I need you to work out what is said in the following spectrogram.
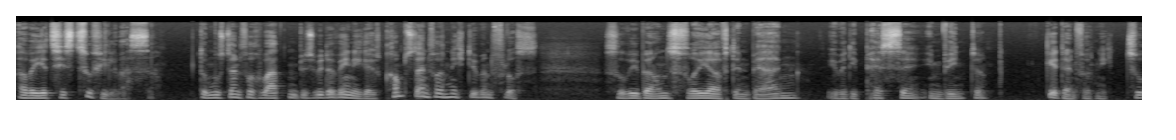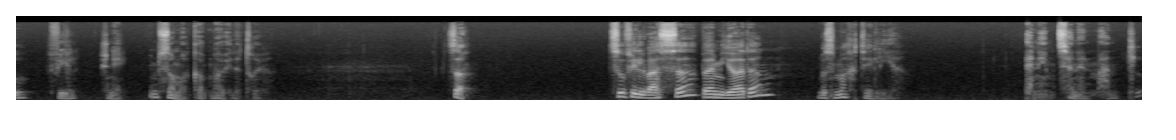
Aber jetzt ist zu viel Wasser. Du musst einfach warten, bis wieder weniger ist. Kommst einfach nicht über den Fluss. So wie bei uns früher auf den Bergen, über die Pässe im Winter. Geht einfach nicht. Zu viel Schnee. Im Sommer kommt man wieder drüber. So. Zu viel Wasser beim Jordan. Was macht Elia? Er nimmt seinen Mantel,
